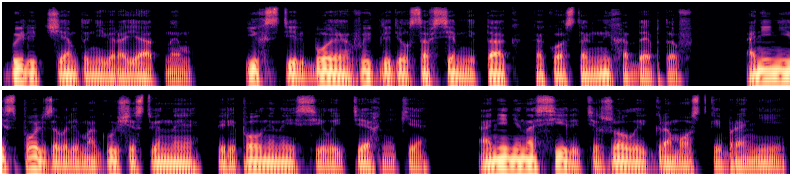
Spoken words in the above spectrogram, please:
были чем-то невероятным. Их стиль боя выглядел совсем не так, как у остальных адептов. Они не использовали могущественные, переполненные силой техники. Они не носили тяжелой громоздкой брони.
